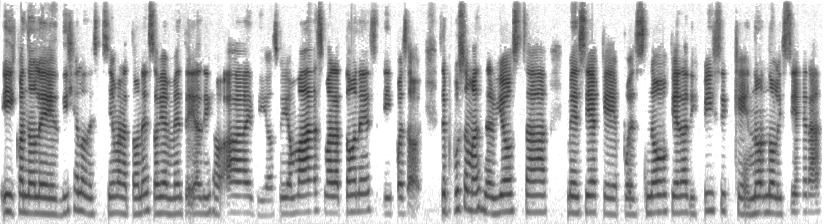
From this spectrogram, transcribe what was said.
y cuando le dije lo de 100 maratones, obviamente ella dijo, ay Dios mío, más maratones y pues se puso más nerviosa, me decía que pues no, que era difícil, que no, no lo hiciera.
